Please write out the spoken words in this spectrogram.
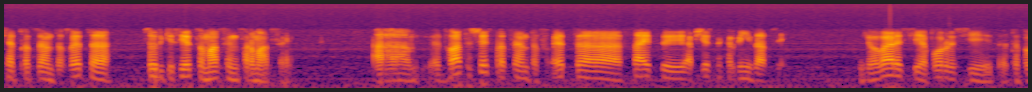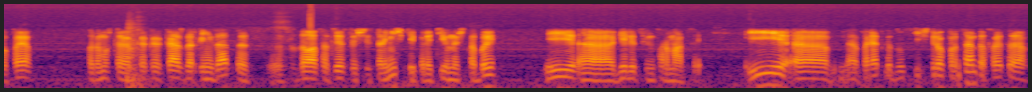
50% это все-таки средства массовой информации. 26% это сайты общественных организаций. Деловая Россия, Опор России, ТПП. Потому что каждая организация создала соответствующие странички, оперативные штабы и э, делится информацией. И э, порядка 24% это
